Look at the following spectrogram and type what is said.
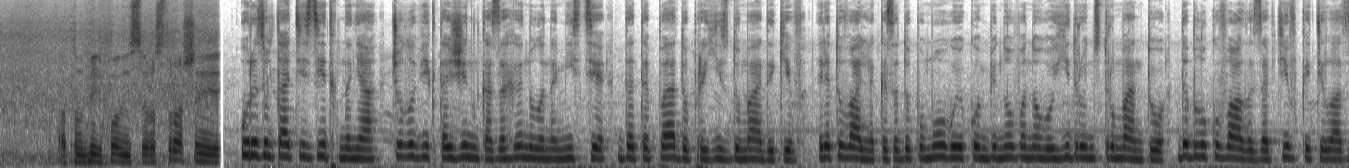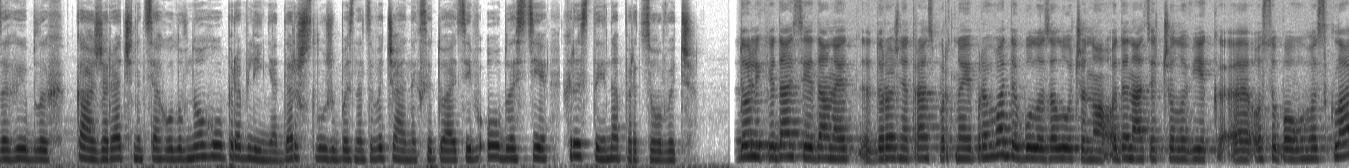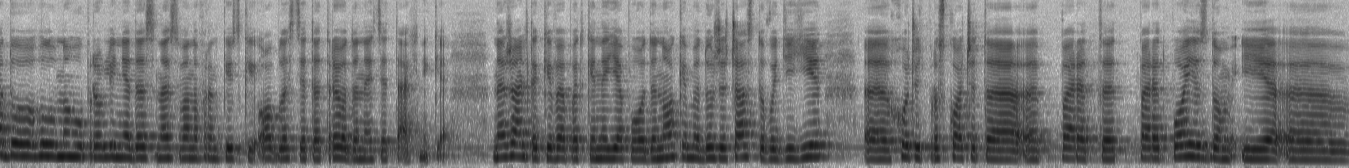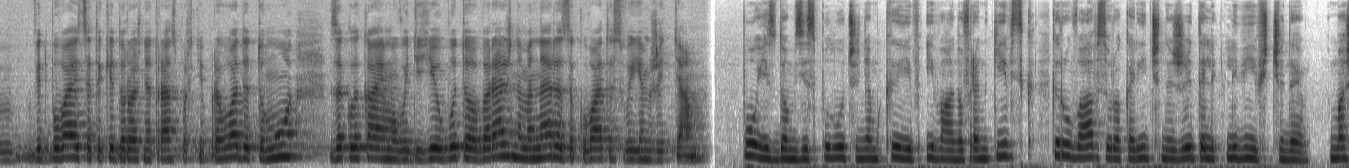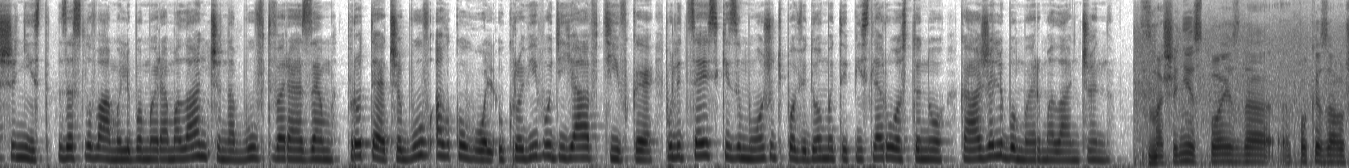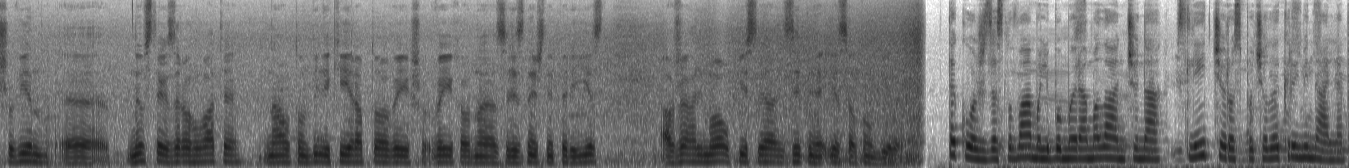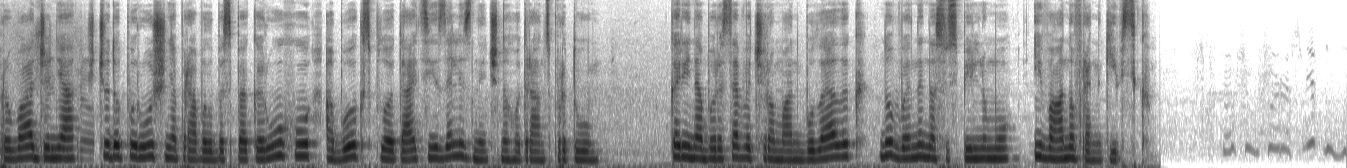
Автомобіль повністю розтрощений. У результаті зіткнення чоловік та жінка загинули на місці ДТП до приїзду медиків. Рятувальники за допомогою комбінованого гідроінструменту деблокували з автівки тіла загиблих, каже речниця головного управління Держслужби з надзвичайних ситуацій в області Христина Перцович. До ліквідації даної дорожньо-транспортної пригоди було залучено 11 чоловік е, особового складу головного управління ДСНС Івано-Франківській області та 3 одиниці техніки. На жаль, такі випадки не є поодинокими. Дуже часто водії е, хочуть проскочити е, перед, перед поїздом і е, відбуваються такі дорожньо-транспортні пригоди. Тому закликаємо водіїв бути обережними, не ризикувати своїм життям. Поїздом зі сполученням Київ-Івано-Франківськ керував 40-річний житель Львівщини. Машиніст, за словами Любомира Маланчина, був тверезим. Про те, чи був алкоголь у крові водія автівки, поліцейські зможуть повідомити після розтину, каже Любомир Маланчин. Машиніст поїзда показав, що він е, не встиг зареагувати на автомобіль, який раптово виїхав на залізничний переїзд, а вже гальмував після зіткнення із автомобілем. Також, за словами Любомира Маланчина, слідчі розпочали кримінальне провадження щодо порушення правил безпеки руху або експлуатації залізничного транспорту. Каріна Борисевич, Роман Булелик. Новини на Суспільному. Івано-Франківськ.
